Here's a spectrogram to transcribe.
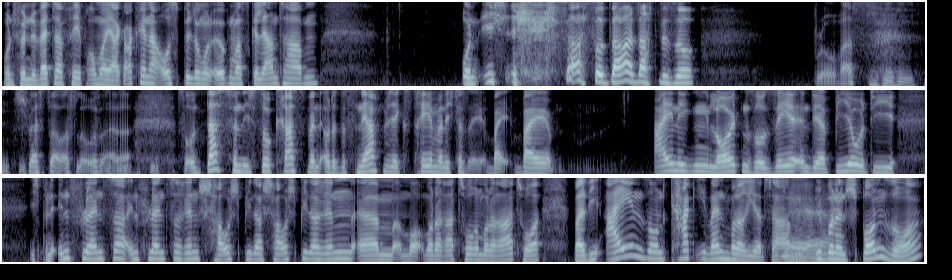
Und für eine Wetterfee braucht man ja gar keine Ausbildung und irgendwas gelernt haben. Und ich, ich, saß so da und dachte mir so, Bro, was? Schwester, was los, Alter? So, und das finde ich so krass, wenn, oder das nervt mich extrem, wenn ich das bei, bei einigen Leuten so sehe in der Bio, die ich bin Influencer, Influencerin, Schauspieler, Schauspielerin, ähm, Mo- Moderatorin, Moderator, weil die ein so ein Kack-Event moderiert haben Ja, ja, ja. über einen Sponsor,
